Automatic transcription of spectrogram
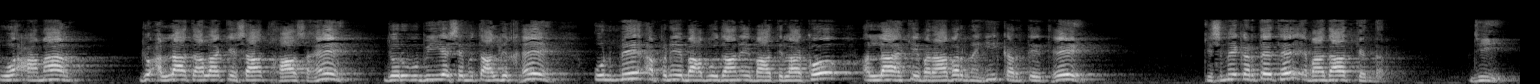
وہ اعمال جو اللہ تعالیٰ کے ساتھ خاص ہیں، جو ربوبیت سے متعلق ہیں، ان میں اپنے بابودان باطلا کو اللہ کے برابر نہیں کرتے تھے۔ کس میں کرتے تھے؟ عبادات کے اندر۔ جی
